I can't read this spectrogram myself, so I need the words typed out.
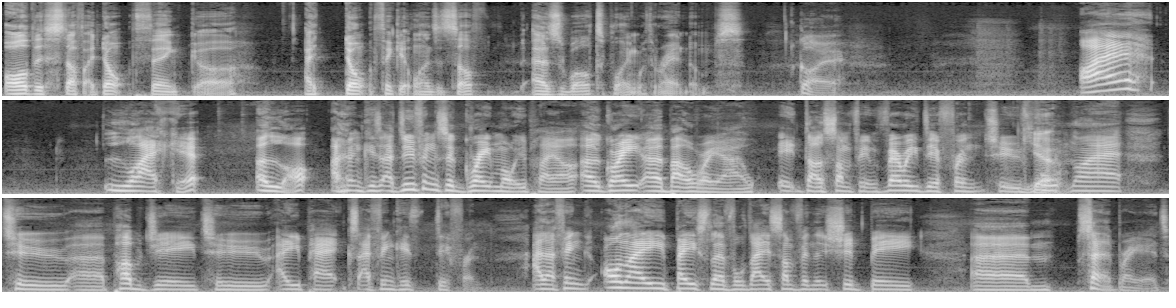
all this stuff. I don't think uh, I don't think it lends itself as well to playing with randoms. Got it. I like it a lot. I think it's, I do think it's a great multiplayer, a great uh, battle royale. It does something very different to Yeah. Fortnite, to uh, PUBG, to Apex. I think it's different, and I think on a base level, that is something that should be um, celebrated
